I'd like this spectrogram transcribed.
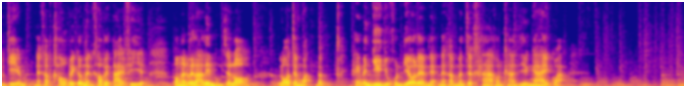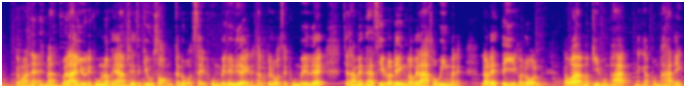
นเกมนะครับเข้าไปก็เหมือนเข้าไปตายฟรีอะเพราะงั้นเวลาเล่นผมจะรอรอจังหวะแบบ ให้มันยืนอยู่คนเดียวอะไรแบบเนี้ยนะครับมันจะฆ่าค่อนข้างที่จะง่ายกว่าจังหวะนี้เห็นไหมเวลาอยู่ในพุ่มเราพยายามใช้สกิล2กระโดดใส่พุ่มไปเรื่อยๆนะครับกระโดดใส่พุ่มไปเรื่อยๆจะทำให้แพสซีฟเราเด้งแล้วเวลาเขาวิ่งมาเนี่ยเราได้ตีเขาโดน แต่ว่าเมื่อกี้ผมพลาดนะครับผมพลาดเอง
